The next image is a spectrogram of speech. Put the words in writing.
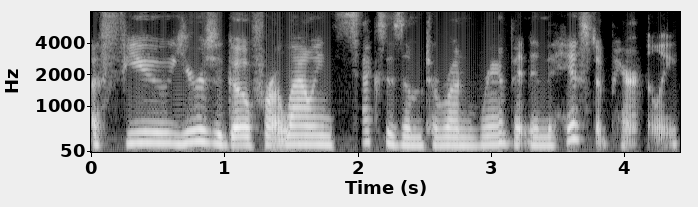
a few years ago for allowing sexism to run rampant in the HIST, apparently.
